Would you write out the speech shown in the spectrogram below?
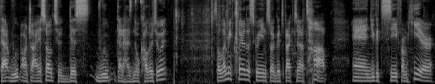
that root arch ISO to this root that has no color to it. So let me clear the screen so it gets back to the top. And you could see from here,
